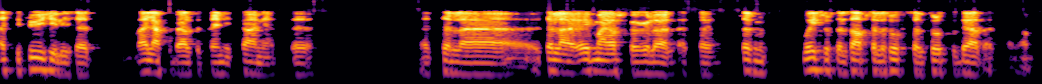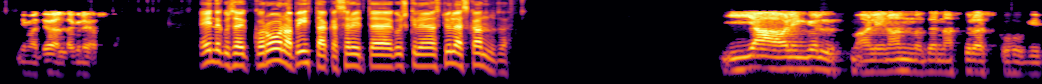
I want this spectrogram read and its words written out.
hästi füüsilised, väljakupealsed trennid ka, nii et et selle, selle, ei, ma ei oska küll öelda, et selles mõttes võistlustel saab selle suhteliselt ruttu teada, et aga niimoodi öelda küll ei oska. enne kui see koroona pihta hakkas, sa olid äh, kuskil ennast üles kandnud või? ja olin küll, ma olin andnud ennast üles kuhugi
